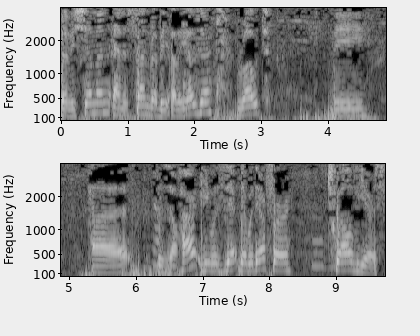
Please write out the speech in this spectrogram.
Rabbi Shimon and his son Rabbi Eliezer wrote the uh, the Zohar. He was there. They were there for 12 years.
